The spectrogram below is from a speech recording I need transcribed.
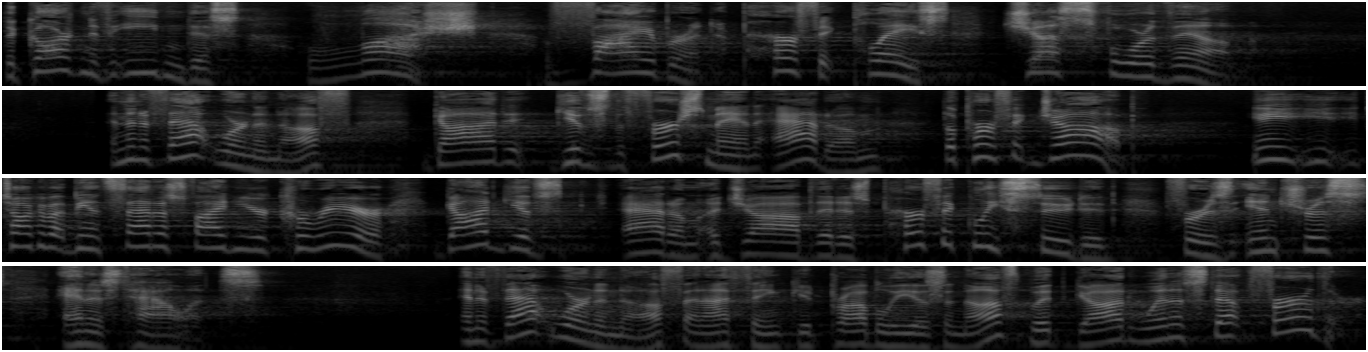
The Garden of Eden, this lush, vibrant, perfect place just for them. And then, if that weren't enough, God gives the first man, Adam, the perfect job. You, know, you, talk about being satisfied in your career. God gives Adam a job that is perfectly suited for his interests and his talents. And if that weren't enough, and I think it probably is enough, but God went a step further.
